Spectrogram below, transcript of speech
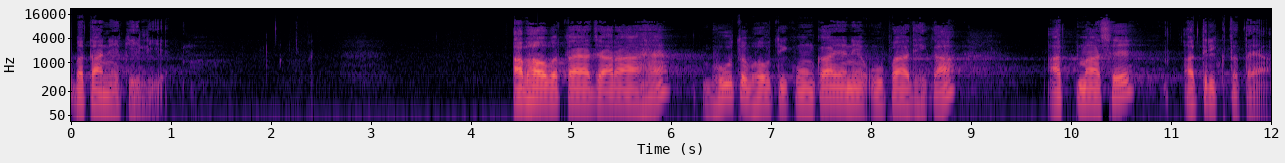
बताने के लिए। अभाव बताया जा रहा है, भूत भौतिकों का, यानी उपाधि का, आत्मा से अतिरिक्ततया,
